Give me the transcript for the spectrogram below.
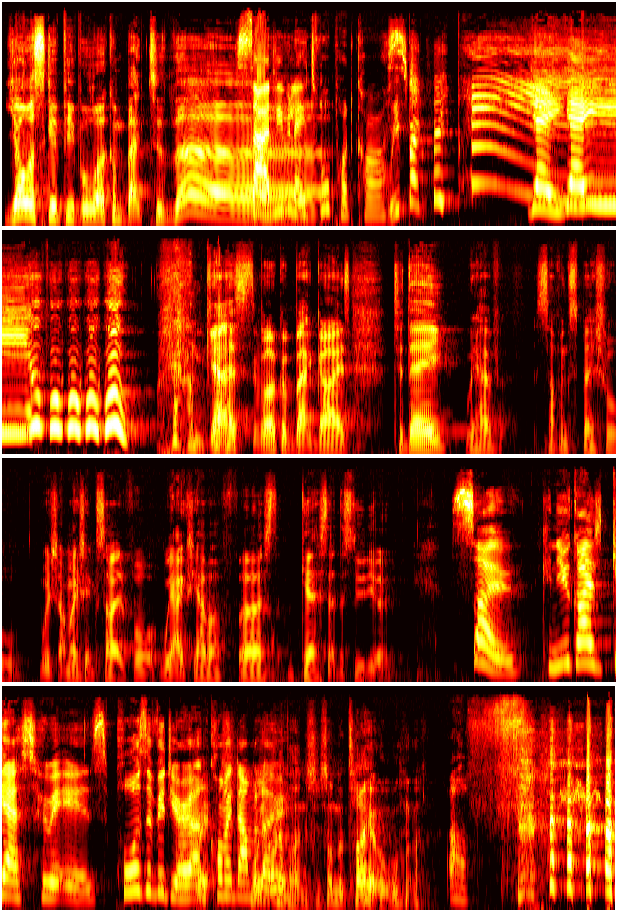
Yo, what's good, people? Welcome back to the Sadly Relatable podcast. We back, baby. Yay, yay! Woo, woo, woo, woo, woo. I'm Gas. Welcome back, guys. Today we have something special, which I'm actually excited for. We actually have our first guest at the studio. So, can you guys guess who it is? Pause the video and Wait, comment down what are you on below. about this? It's on the title. Oh,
